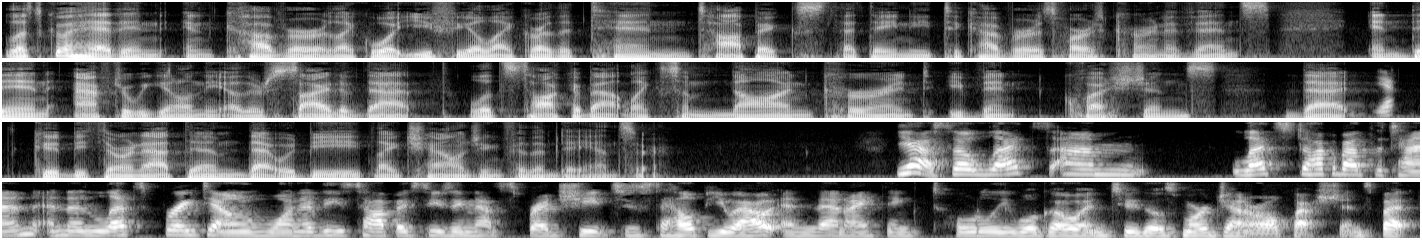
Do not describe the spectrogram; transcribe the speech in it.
let's go ahead and, and cover like what you feel like are the 10 topics that they need to cover as far as current events and then after we get on the other side of that let's talk about like some non-current event questions that yep. could be thrown at them that would be like challenging for them to answer yeah so let's um let's talk about the 10 and then let's break down one of these topics using that spreadsheet just to help you out and then i think totally we'll go into those more general questions but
